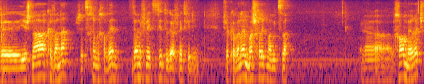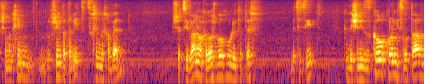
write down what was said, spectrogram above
וישנה כוונה שצריכים לכוון גם לפני ציצית וגם לפני תפילין, שהכוונה היא ממש חלק מהמצווה. ההלכה אומרת שכשמניחים, לובשים את הטלית, צריכים לכוון שציוונו הקדוש ברוך הוא להתעטף בציצית, כדי שנזכור כל מצוותיו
